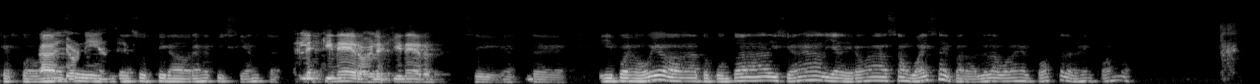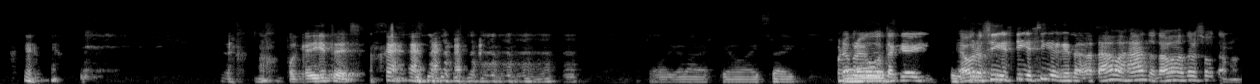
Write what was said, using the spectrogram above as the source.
que fue ah, uno de, sus tiradores eficientes. El esquinero, el esquinero. Sí, este. Y pues obvio, a, tu punto de las adiciones, añadieron a Sam Whiteside para darle la bola en el poste de vez en cuando. ¿Por qué dijiste eso? obvio, la bestia Whiteside. Una pregunta, Kevin. bueno, sigue, sigue, sigue, que estabas bajando, estabas bajando el sótano.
